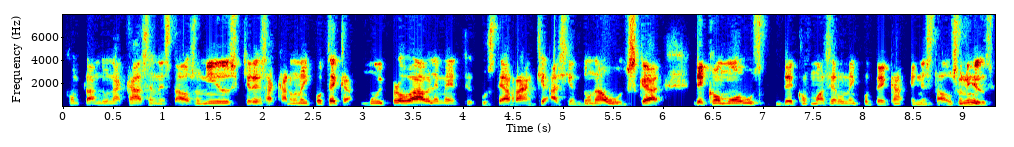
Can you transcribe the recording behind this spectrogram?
comprando una casa en Estados Unidos y quiere sacar una hipoteca, muy probablemente usted arranque haciendo una búsqueda de cómo, de cómo hacer una hipoteca en Estados Unidos.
